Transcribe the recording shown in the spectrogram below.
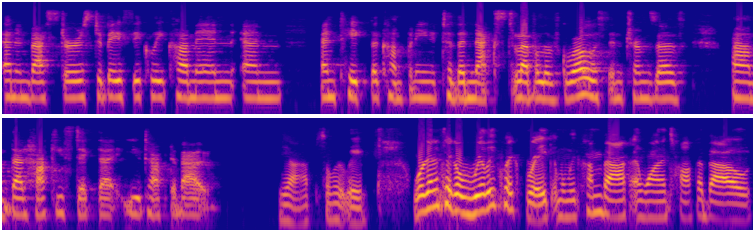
and investors to basically come in and and take the company to the next level of growth in terms of um, that hockey stick that you talked about. Yeah, absolutely. We're going to take a really quick break, and when we come back, I want to talk about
